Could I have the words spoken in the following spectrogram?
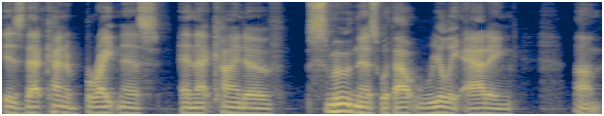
is that kind of brightness and that kind of smoothness without really adding um,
